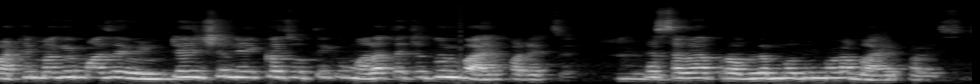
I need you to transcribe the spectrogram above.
पाठीमागे माझं इंटेन्शन एकच होते की मला त्याच्यातून बाहेर पडायचं. त्या सगळ्या प्रॉब्लेम मधून मला बाहेर पडायचं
